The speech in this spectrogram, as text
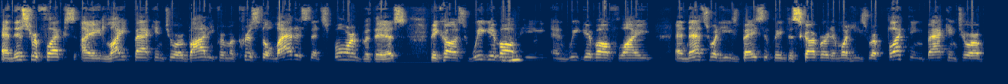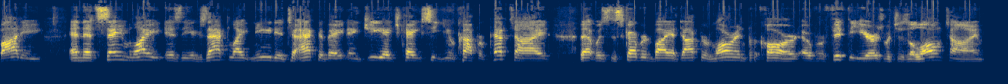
And this reflects a light back into our body from a crystal lattice that's formed with this, because we give mm-hmm. off heat and we give off light. And that's what he's basically discovered and what he's reflecting back into our body and that same light is the exact light needed to activate a GHKCU copper peptide that was discovered by a Dr. Loren Pickart over 50 years, which is a long time,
